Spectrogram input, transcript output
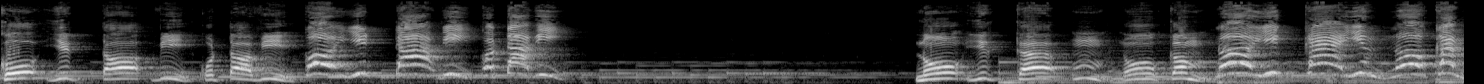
கோயிட்டாவி கொட்டாவி. கோயிட்டாவி கொட்டாவி. நோயிக்க ம் நோக்கம். நோயிக்கையும் நோக்கம்.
